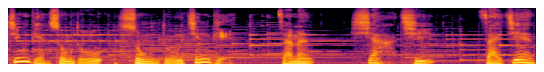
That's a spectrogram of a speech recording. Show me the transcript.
经典诵读，诵读经典，咱们下期再见。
